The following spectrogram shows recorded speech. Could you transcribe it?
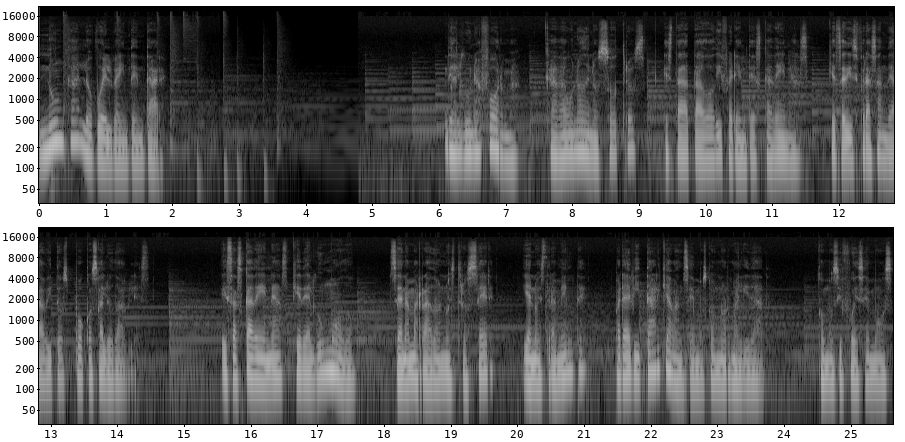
nunca lo vuelve a intentar. De alguna forma, cada uno de nosotros está atado a diferentes cadenas que se disfrazan de hábitos poco saludables esas cadenas que de algún modo se han amarrado a nuestro ser y a nuestra mente para evitar que avancemos con normalidad, como si fuésemos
